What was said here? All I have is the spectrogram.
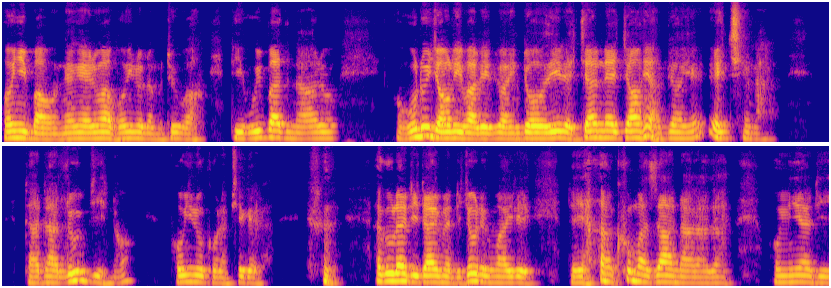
ဘုန်းကြီးပါဝင်ငငယ်တုန်းကဘုန်းကြီးတို့လည်းမထူပါဘူးဒီဝိပဿနာတို့ဝိတုကြောင့်လေးပါလေပြောရင်တော်သေးတယ်ကျန်တဲ့ကြောင်းရပြောရင်အိတ်ချင်လာဒါဒါလူပြည်နော်ဘုန်းကြီးတို့ကိုယ်လည်းဖြစ်ခဲ့တာ အခုလည်းဒီတိုင်းပဲဒီကျုပ်ဒီမကြီးတွေတရားအခုမှစနာတာသာဘုန်းကြီးကဒီ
